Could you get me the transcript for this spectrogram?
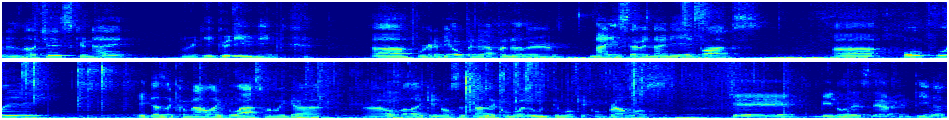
Buenas noches, good night, or good evening. Uh, we're going to be opening up another 97 98 box. Uh, hopefully, it doesn't come out like the last one we got. Uh, ojalá que no se sale como el último que compramos, que vino desde Argentina.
